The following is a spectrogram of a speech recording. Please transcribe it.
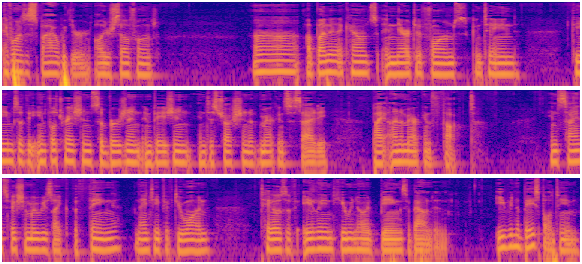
Everyone's a spy with your all your cell phones. Uh, abundant accounts in narrative forms contained themes of the infiltration, subversion, invasion, and destruction of American society by un American thought. In science fiction movies like The Thing, 1951, tales of alien humanoid beings abounded. Even a baseball team,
